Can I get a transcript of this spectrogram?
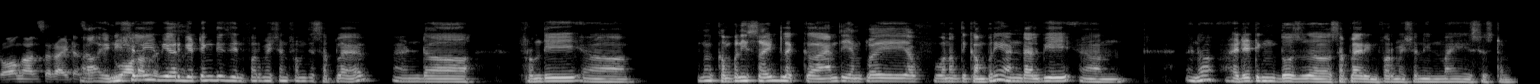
Wrong answer. Right answer. Uh, initially, we are getting this information from the supplier, and uh, from the uh, you know company side like uh, i'm the employee of one of the company and i'll be um, you know editing those uh, supplier information in my system.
